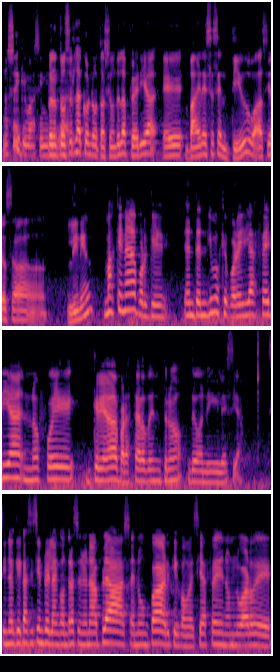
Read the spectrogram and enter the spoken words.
no sé qué más significa. Pero entonces la connotación de la feria eh, va en ese sentido, va hacia esa línea. Más que nada porque entendimos que por ahí la feria no fue creada para estar dentro de una iglesia, sino que casi siempre la encontrás en una plaza, en un parque, como decía Fede, en un lugar de,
